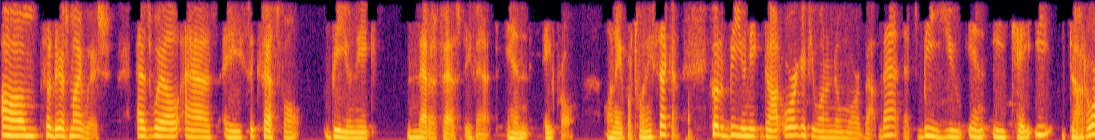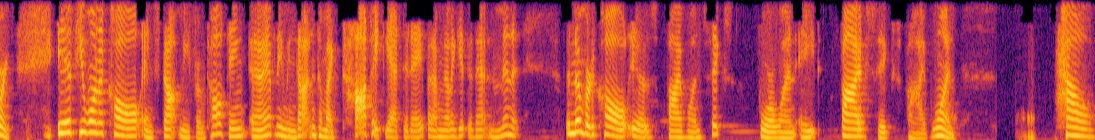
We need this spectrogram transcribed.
Um, so there's my wish, as well as a successful bUneke MetaFest event in April on April 22nd. Go to bUneke.org if you want to know more about that. That's B-U-N-E-K-E dot org. If you want to call and stop me from talking, and I haven't even gotten to my topic yet today, but I'm going to get to that in a minute, the number to call is 516-418-5651. How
